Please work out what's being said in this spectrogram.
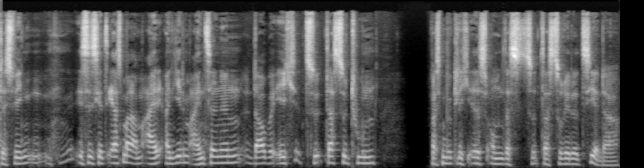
deswegen ist es jetzt erstmal am, an jedem Einzelnen, glaube ich, zu, das zu tun, was möglich ist, um das zu, das zu reduzieren. Da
